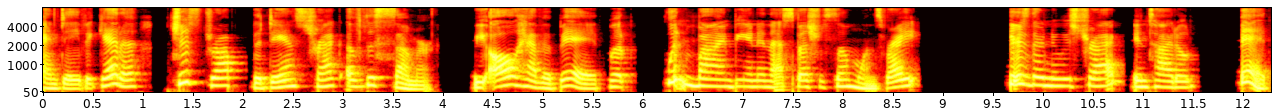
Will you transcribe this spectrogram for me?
and David Guetta just dropped the dance track of the summer. We all have a bed, but wouldn't mind being in that special someone's, right? Here's their newest track entitled Bed.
